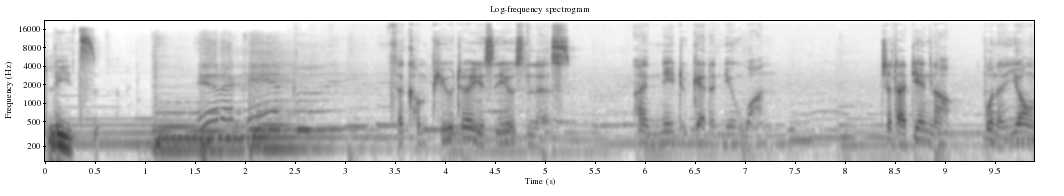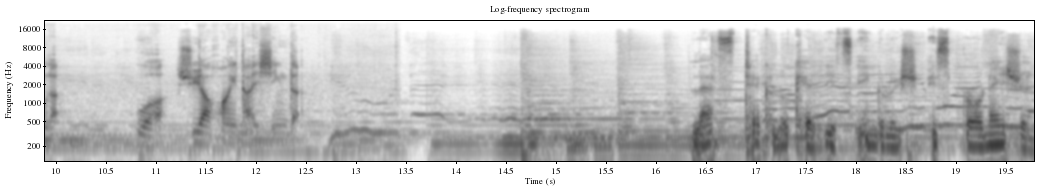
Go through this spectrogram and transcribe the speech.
例子。The computer is useless. I need to get a new one. 这台电脑不能用了，我需要换一台新的。Let's take a look at its English explanation.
